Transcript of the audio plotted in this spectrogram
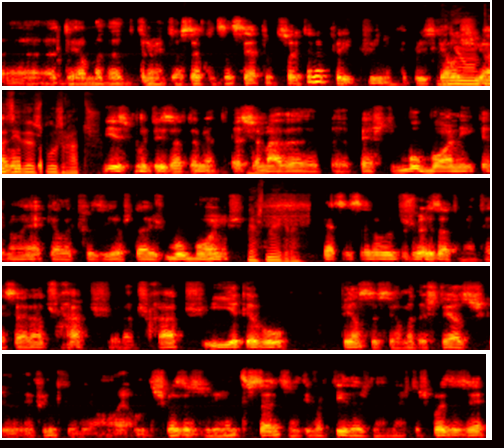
uh, até uma determinada ao século XVII ou XVIII, era por aí que vinham, é por isso que elas chegavam. trazidas pelos ratos. Isso, muito exatamente. A chamada uh, peste bubónica, não é? Aquela que fazia os tais bubões. Peste negra. Essas eram dos, exatamente, essa era a dos ratos, era a dos ratos e acabou pensa-se, é uma das teses que, enfim, que é uma das coisas interessantes e divertidas nestas coisas, é,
